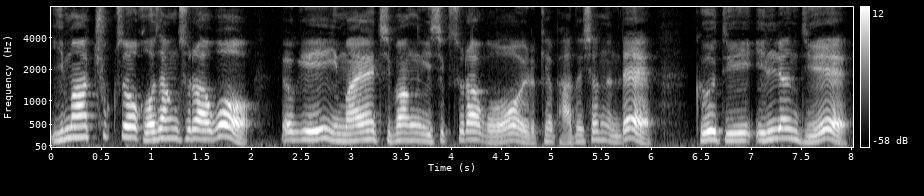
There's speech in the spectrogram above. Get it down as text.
이마 축소 거상술하고 여기 이마에 지방 이식술하고 이렇게 받으셨는데 그 뒤 1년 뒤에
